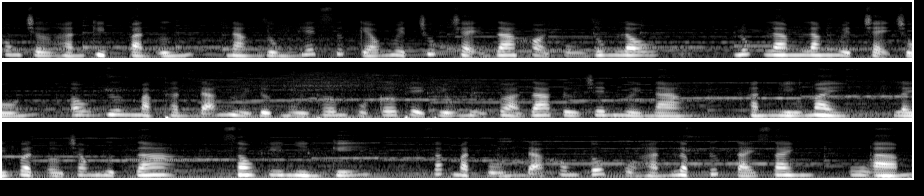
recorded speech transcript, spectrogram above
Không chờ hắn kịp phản ứng, nàng dùng hết sức kéo Nguyệt Trúc chạy ra khỏi phủ dung lâu. Lúc Lam Lăng Nguyệt chạy trốn, Âu Dương Mạc Thần đã ngửi được mùi thơm của cơ thể thiếu nữ tỏa ra từ trên người nàng. Hắn nhíu mày, lấy vật ở trong ngực ra. Sau khi nhìn kỹ, sắc mặt vốn đã không tốt của hắn lập tức tái xanh, u ám,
